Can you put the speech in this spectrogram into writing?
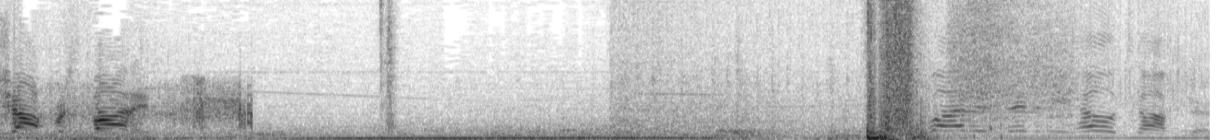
Chopper spotted. Spotted an enemy helicopter.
